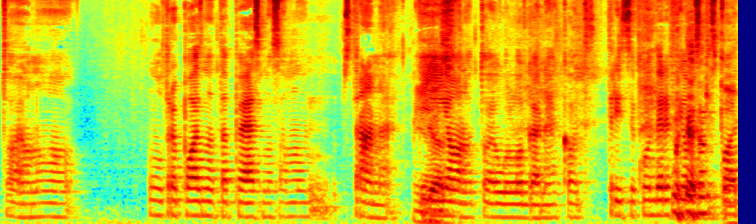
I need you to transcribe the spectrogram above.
To je ono ultra poznata pesma, samo strana je. I Jasno. ono, to je uloga neka od 3 sekunde, jer je filmski spot.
